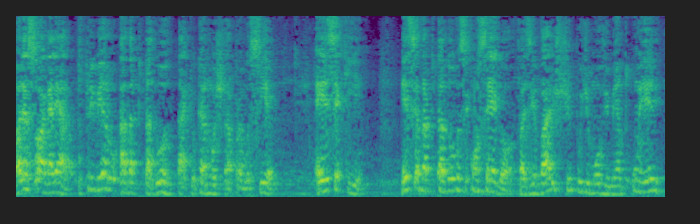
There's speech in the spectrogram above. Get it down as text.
Olha só, galera, o primeiro adaptador tá, que eu quero mostrar para você é esse aqui. Esse adaptador você consegue ó, fazer vários tipos de movimento com ele.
